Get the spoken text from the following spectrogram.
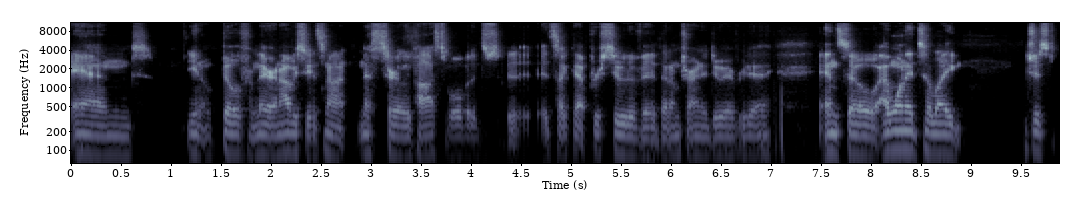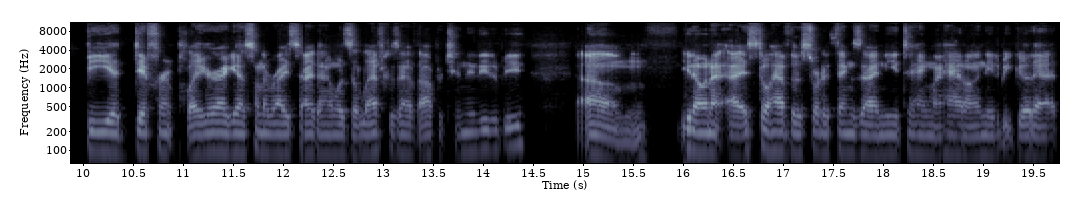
and you know build from there. And obviously it's not necessarily possible but it's it's like that pursuit of it that i'm trying to do every day. And so i wanted to like just be a different player i guess on the right side than i was the left because i have the opportunity to be um, you know, and I, I, still have those sort of things that I need to hang my hat on, I need to be good at,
